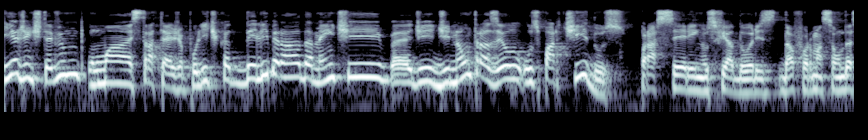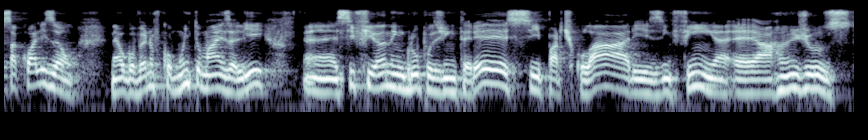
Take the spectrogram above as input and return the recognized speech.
e a gente teve um, uma estratégia política deliberadamente é, de, de não trazer os partidos para serem os fiadores da formação dessa coalizão. Né? O governo ficou muito mais ali é, se fiando em grupos de interesse particulares, enfim, é, é arranjos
